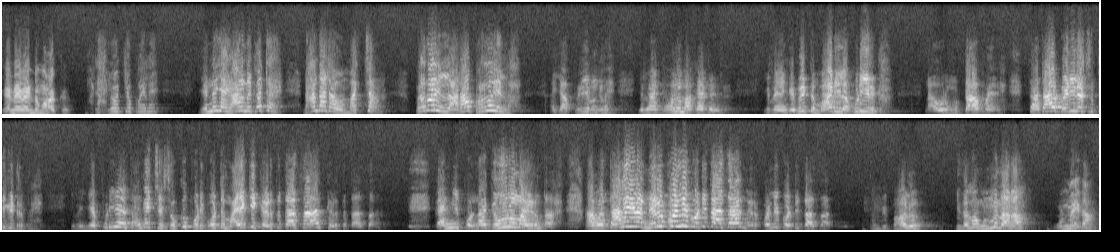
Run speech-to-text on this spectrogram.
என்ன வேண்டும் உனக்கு? அயோக்கிய பயலே என்னையா யாருன்னு கேட்ட? நான் அவன் மச்சான். பிரதர் இல்லாடா பிரதர் இல்ல. ஐயா பெரியவங்களே எல்லாம் கவனமா கேட்டுங்க. இவன் எங்க வீட்டு மாடியில குடியிருக்கான் நான் ஒரு முட்டா பையன் சதா வெளியில சுத்திக்கிட்டு இருப்பேன். இவன் எப்படியும் என் தங்கச்சியை சொக்கு பொடி போட்டு மயக்கி கெடுத்துட்டா சார் கெடுத்துட்டா சார். கன்னி பொண்ணா கௌரவமா இருந்தா அவன் தலையில நெருப்பள்ளி கொட்டிட்டா சார் நெருப்பள்ளி கொட்டிட்டா சார். தம்பி பாலு இதெல்லாம் உண்மைதானா? உண்மைதான்.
